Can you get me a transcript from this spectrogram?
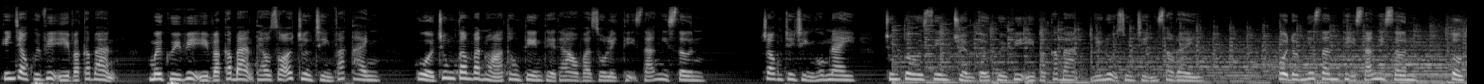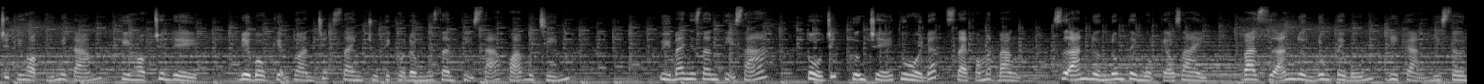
Kính chào quý vị và các bạn. Mời quý vị và các bạn theo dõi chương trình phát thanh của Trung tâm Văn hóa Thông tin Thể thao và Du lịch thị xã Nghi Sơn. Trong chương trình hôm nay, chúng tôi xin chuyển tới quý vị và các bạn những nội dung chính sau đây. Hội đồng Nhân dân thị xã Nghi Sơn tổ chức kỳ họp thứ 18, kỳ họp chuyên đề để bầu kiện toàn chức danh Chủ tịch Hội đồng Nhân dân thị xã khóa 19. Ủy ban Nhân dân thị xã tổ chức cưỡng chế thu hồi đất giải phóng mặt bằng, dự án đường Đông Tây 1 kéo dài và dự án đường Đông Tây 4 đi cảng Nghi Sơn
